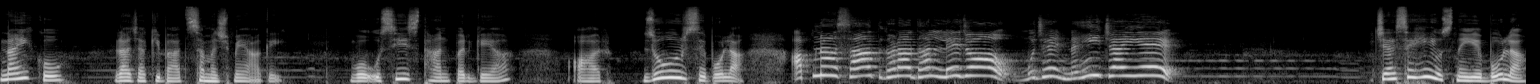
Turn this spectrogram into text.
नाई को राजा की बात समझ में आ गई। वो उसी स्थान पर गया और ज़ोर से बोला, अपना सात घड़ा धन ले जाओ, मुझे नहीं चाहिए। जैसे ही उसने ये बोला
